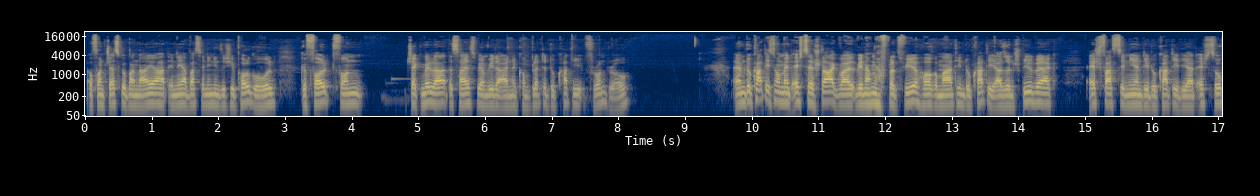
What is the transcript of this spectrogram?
auf Francesco Bagnaia hat Enea Bastianini sich die Pole geholt, gefolgt von Jack Miller. Das heißt, wir haben wieder eine komplette Ducati Front Row. Ähm, Ducati ist im Moment echt sehr stark, weil wir haben ja auf Platz 4 Jorge Martin Ducati, also ein Spielwerk, echt faszinierend, die Ducati, die hat echt so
